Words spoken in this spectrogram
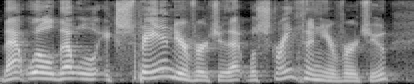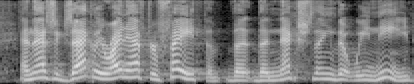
That will, that will expand your virtue, that will strengthen your virtue. And that's exactly right after faith. The, the, the next thing that we need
